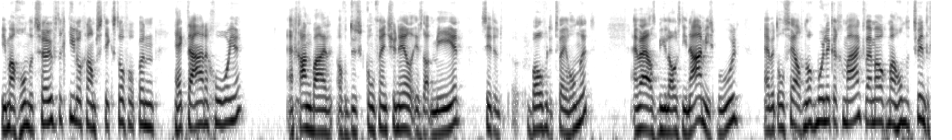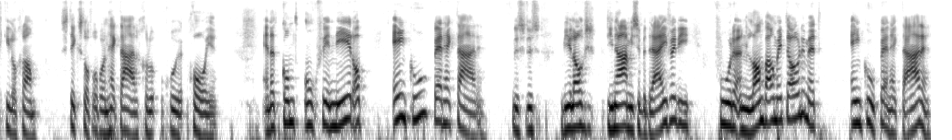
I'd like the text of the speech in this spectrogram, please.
Die mag 170 kilogram stikstof op een hectare gooien. En gangbaar, of dus conventioneel is dat meer, zit het boven de 200. En wij als biologisch dynamisch boer hebben het onszelf nog moeilijker gemaakt. Wij mogen maar 120 kilogram stikstof op een hectare gooien. En dat komt ongeveer neer op één koe per hectare. Dus, dus biologisch dynamische bedrijven die voeren een landbouwmethode met één koe per hectare.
